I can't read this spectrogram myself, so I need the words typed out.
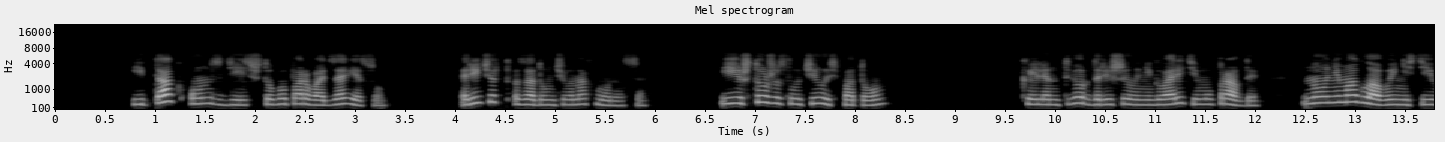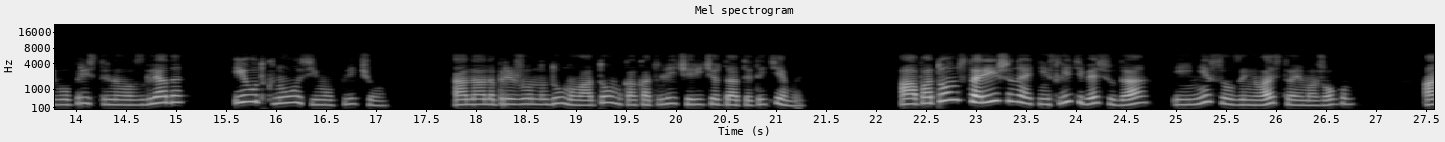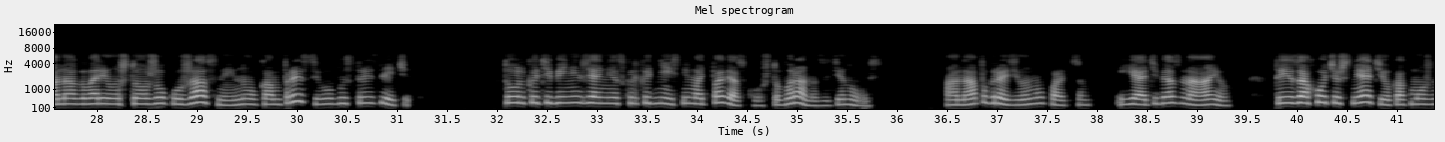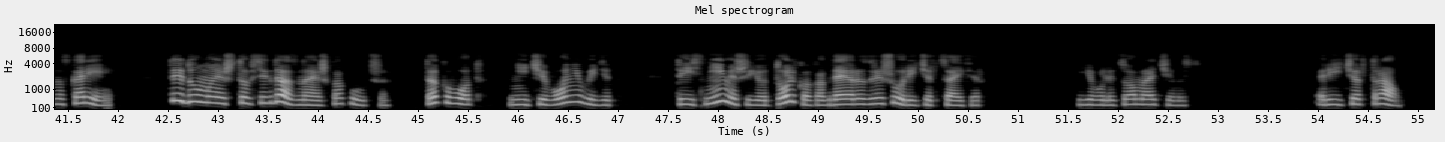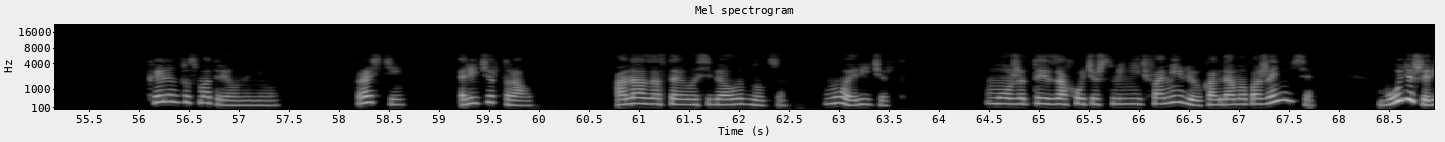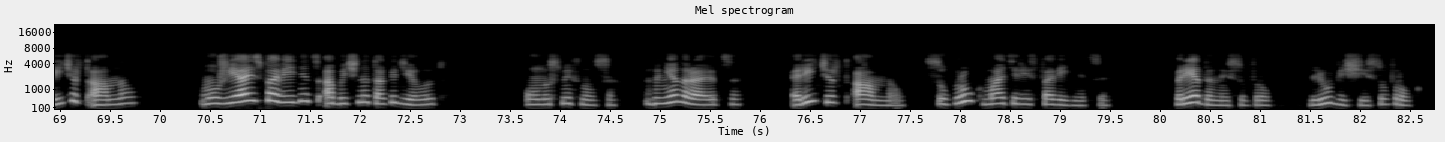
И так он здесь, чтобы порвать завесу. Ричард задумчиво нахмурился. И что же случилось потом? Кэлен твердо решила не говорить ему правды, но не могла вынести его пристального взгляда и уткнулась ему в плечо. Она напряженно думала о том, как отвлечь Ричарда от этой темы. А потом старейшины отнесли тебя сюда, и Нисел занялась твоим ожогом. Она говорила, что ожог ужасный, но компресс его быстро излечит. Только тебе нельзя несколько дней снимать повязку, чтобы рана затянулась. Она погрозила ему пальцем. «Я тебя знаю. Ты захочешь снять ее как можно скорее. Ты думаешь, что всегда знаешь, как лучше. Так вот, ничего не выйдет. Ты снимешь ее только, когда я разрешу, Ричард Сайфер». Его лицо омрачилось. «Ричард Рал». Кэлен посмотрела на него. «Прости, Ричард Рал». Она заставила себя улыбнуться. «Мой Ричард». «Может, ты захочешь сменить фамилию, когда мы поженимся? Будешь Ричард Амнелл. Мужья исповедниц обычно так и делают». Он усмехнулся. «Мне нравится. Ричард Амнелл, супруг матери-исповедницы. Преданный супруг, любящий супруг».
